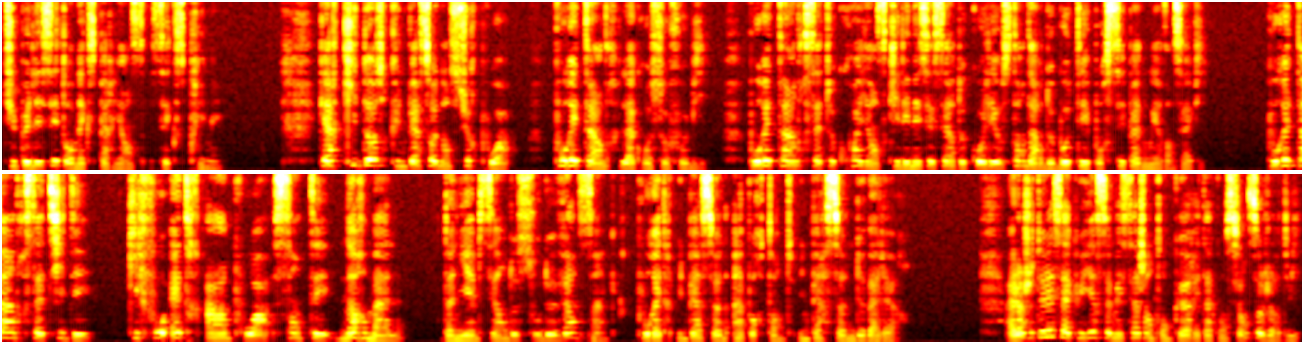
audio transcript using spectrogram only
tu peux laisser ton expérience s'exprimer. Car qui d'autre qu'une personne en surpoids pour éteindre la grossophobie, pour éteindre cette croyance qu'il est nécessaire de coller aux standards de beauté pour s'épanouir dans sa vie, pour éteindre cette idée qu'il faut être à un poids santé normal d'un IMC en dessous de 25 pour être une personne importante, une personne de valeur. Alors je te laisse accueillir ce message en ton cœur et ta conscience aujourd'hui.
